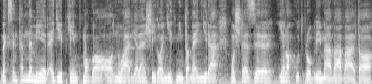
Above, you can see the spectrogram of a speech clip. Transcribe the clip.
meg szerintem nem ér egyébként maga a noir jelenség annyit, mint amennyire most ez ilyen akut problémává vált a,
